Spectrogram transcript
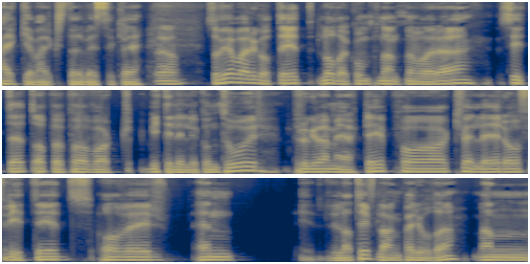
hackeverksted, basically. Ja. Så vi har bare gått dit, lodda komponentene våre, sittet oppe på vårt bitte lille kontor, programmert de på kvelder og fritid over en relativt lang periode, men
